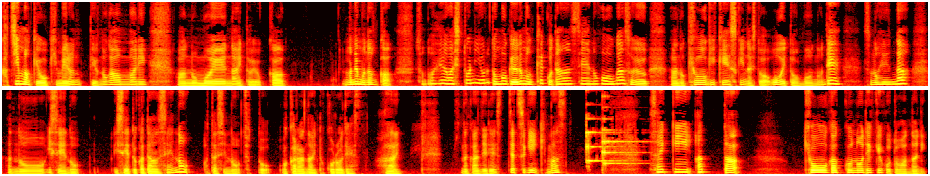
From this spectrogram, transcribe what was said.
勝ち負けを決めるっていうのがあんまりあの燃えないというか、まあでもなんか、その辺は人によると思うけど、でも結構男性の方がそういう、あの、競技系好きな人は多いと思うので、その辺が、あの、異性の、異性というか男性の私のちょっとわからないところです。はい。そんな感じです。じゃあ次行きます。最近あった驚愕の出来事は何？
